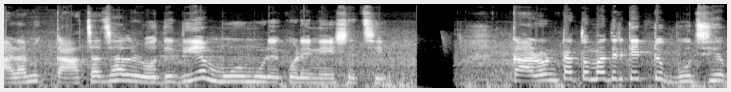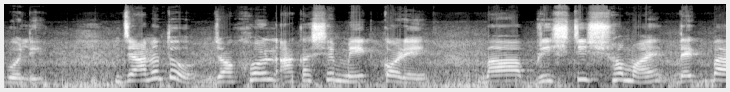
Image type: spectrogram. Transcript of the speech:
আর আমি কাঁচা ঝাল রোদে দিয়ে মুড়মুড়ে করে নিয়ে এসেছি। কারণটা তোমাদেরকে একটু বুঝিয়ে বলি। জানো তো, যখন আকাশে মেঘ করে বা বৃষ্টির সময়, দেখবা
